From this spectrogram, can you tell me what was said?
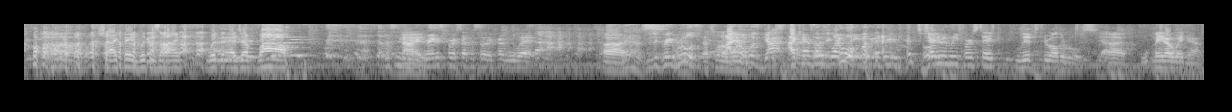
Shag fade with design, with the edge up. Wow. This is Nice. the greatest first episode of Cut Roulette. These are great rules. That's what I wanted. I wanted. almost got. I can't believe something like cool. we, we, we genuinely first take lived through all the rules. Uh, made our way down.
